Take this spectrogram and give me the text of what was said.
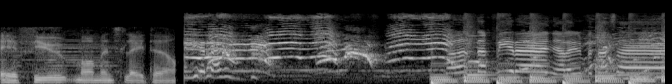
A few moments later. Nyalain petasan.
